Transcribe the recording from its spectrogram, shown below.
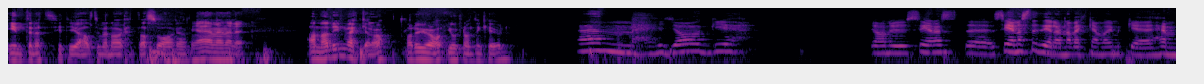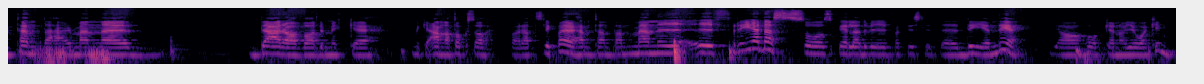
Internet sitter ju alltid med de rätta svaren. Ja, jag menar det. Anna, din vecka då? Har du gjort någonting kul? Ehm, jag... Ja, nu senaste, senaste delen av veckan var ju mycket hemtenta här men eh, därav var det mycket, mycket annat också för att slippa göra hemtentan. Men i, i fredags så spelade vi faktiskt lite D&D jag, Håkan och Joakim.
